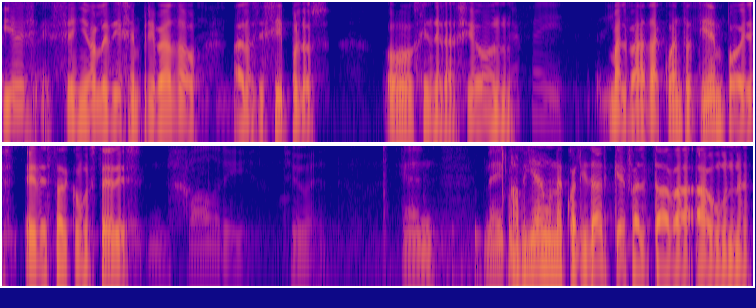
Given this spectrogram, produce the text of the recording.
Y el Señor le dice en privado a los discípulos, oh generación malvada, ¿cuánto tiempo he de estar con ustedes? Había una cualidad que faltaba aún.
